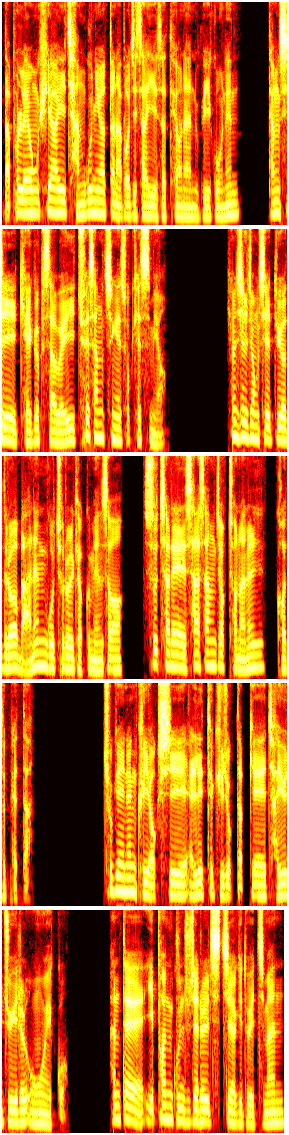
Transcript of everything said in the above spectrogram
나폴레옹 휘하의 장군이었던 아버지 사이에서 태어난 위고는 당시 계급사회의 최상층에 속했으며 현실 정치에 뛰어들어 많은 고초를 겪으면서 수차례 사상적 전환을 거듭했다. 초기에는 그 역시 엘리트 귀족답게 자유주의를 옹호했고 한때 입헌 군 주제를 지지하기도 했지만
